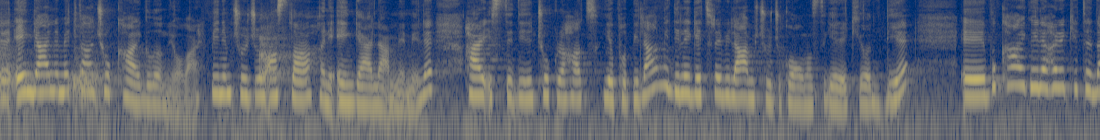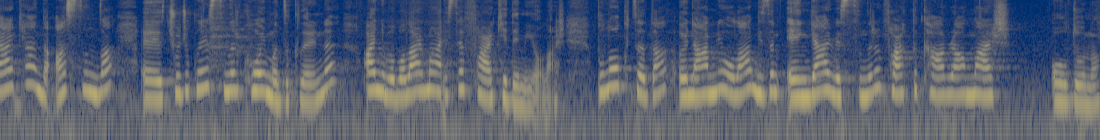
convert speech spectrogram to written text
e, engellemekten çok kaygılanıyorlar. Benim çocuğum asla hani engellenmemeli, her istediğini çok rahat yapabilen ve dile getirebilen bir çocuk olması gerekiyor diye. E, bu kaygıyla hareket ederken de aslında e, çocuklara sınır koymadıklarını anne babalar maalesef fark edemiyorlar. Bu noktada önemli olan bizim engel ve sınırın farklı kavramlar olduğunu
